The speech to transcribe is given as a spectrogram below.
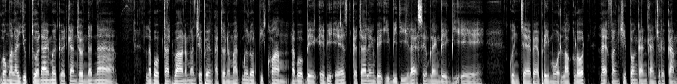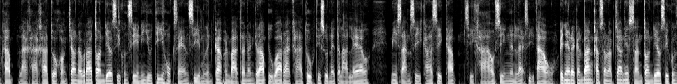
พวงมาลัยยุบตัวได้เมื่อเกิดการชนด้านหน้า ระบบตัดวาล์วน้ำมันเชื้อเพลิงอัตโนมัติเมื่อรถพลิกคว่ำระบบเบรก ABS กระจายแรงเบรก EBD และเสริมแรงเบรก BA กุญแจแบบรีโมทล็อกรถ และฝังชิปป้องกันการโจรกรรมครับ ราคาค่าตัวของเจ้านาวราตอนเดียว4คูณ4นี้อยู่ที่ 649,000 บาทเท่านั้นครับ ถือว่าราคาถูกที่สุดในตลาดแล้ว มี 3 สีคลาสสิกครับ สีขาว สีเงินและสีเทา เป็นอย่างไรกันบ้างครับสำหรับเจ้านิสสันตอนเดียว4คูณ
